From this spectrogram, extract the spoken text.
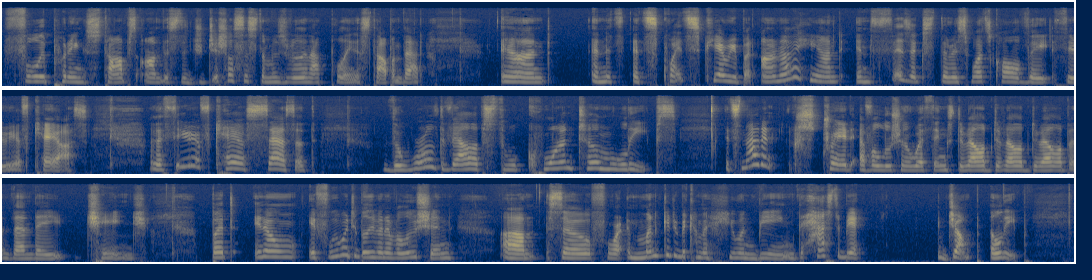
fully putting stops on this. The judicial system is really not pulling a stop on that. And and it's it's quite scary. But on the other hand, in physics, there is what's called the theory of chaos. And the theory of chaos says that the world develops through quantum leaps. It's not a straight evolution where things develop, develop, develop, and then they change. But, you know, if we were to believe in evolution, um, so for a monkey to become a human being, there has to be a jump, a leap.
